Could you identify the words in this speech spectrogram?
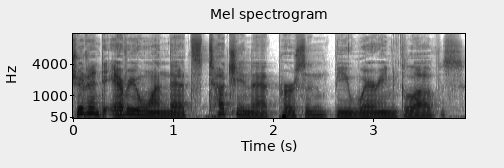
Shouldn't everyone that's touching that person be wearing gloves?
